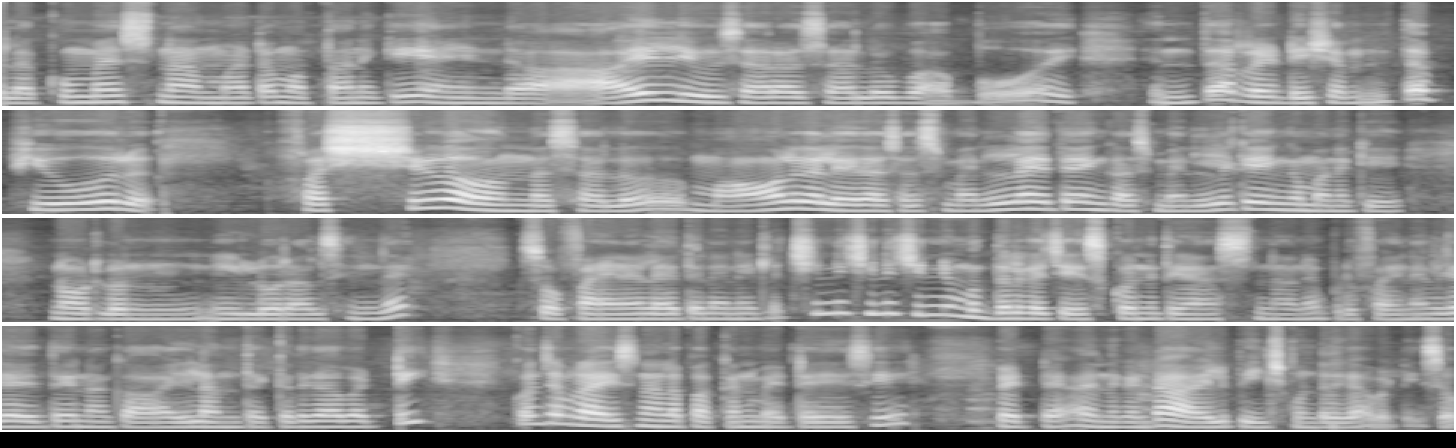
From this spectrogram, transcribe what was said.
ఇలా కుమ్మేసిన అనమాట మొత్తానికి అండ్ ఆయిల్ చూసారా అసలు బాబోయ్! ఎంత రెడ్డిష్ ఎంత ప్యూర్! ఫ్రెష్గా ఉంది అసలు. మామూలుగా లేదు అసలు. స్మెల్ అయితే ఇంకా స్మెల్కే ఇంకా మనకి నోట్లో నీళ్ళు రాల్సిందే. సో ఫైనల్ అయితే నేను ఇట్లా చిన్ని చిన్ని చిన్ని ముద్దలుగా చేసుకొని తినేస్తున్నాను. ఇప్పుడు ఫైనల్గా అయితే నాకు ఆయిల్ అంత ఎక్కదు కాబట్టి కొంచెం రైస్ని అలా పక్కన పెట్టేసి పెట్టా. ఎందుకంటే ఆయిల్ పీల్చుకుంటుంది కాబట్టి. So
